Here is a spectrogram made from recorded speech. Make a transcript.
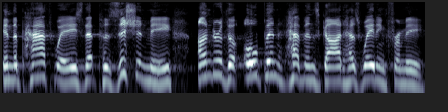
in the pathways that position me under the open heavens God has waiting for me?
